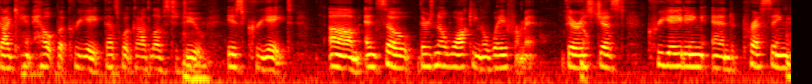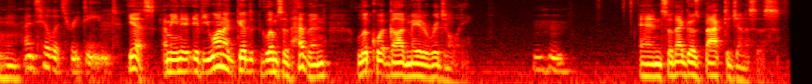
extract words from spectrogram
God can't help but create. That's what God loves to do Mm-hmm. is create. Um, and so there's no walking away from it. There is just creating and pressing until it's redeemed. Yes. I mean, if you want a good glimpse of heaven, look what God made originally. And so that goes back to Genesis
